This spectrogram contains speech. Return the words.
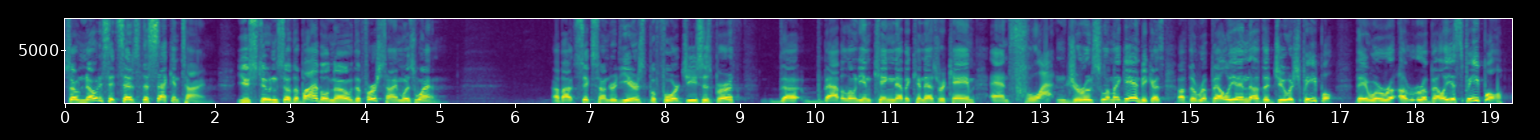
So notice it says the second time. You students of the Bible know the first time was when? About 600 years before Jesus' birth the Babylonian king Nebuchadnezzar came and flattened Jerusalem again because of the rebellion of the Jewish people. They were a rebellious people.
